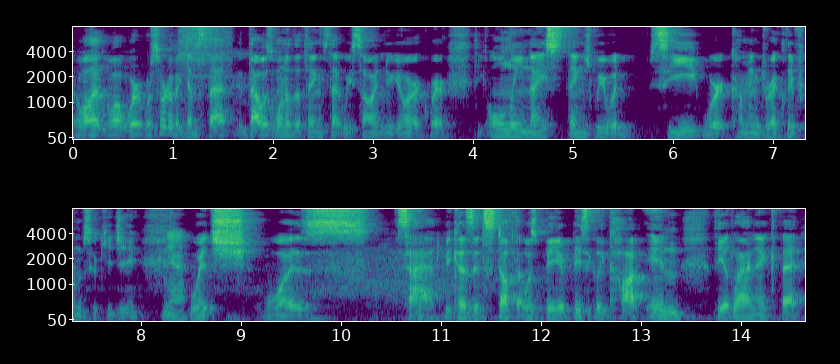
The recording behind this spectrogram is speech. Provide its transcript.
no. Well, well, we're, we're sort of against that. That was one of the things that we saw in New York, where the only nice things we would see were coming directly from Tsukiji, Yeah. which was sad because it's stuff that was basically caught in the Atlantic that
